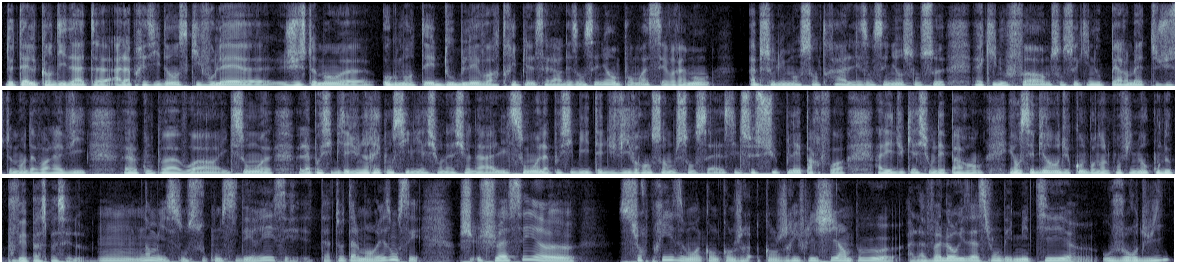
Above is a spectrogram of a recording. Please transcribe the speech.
de telle candidate à la présidence qui voulait justement augmenter, doubler, voire tripler le salaire des enseignants. Pour moi, c'est vraiment absolument centrales. Les enseignants sont ceux euh, qui nous forment, sont ceux qui nous permettent justement d'avoir la vie euh, qu'on peut avoir. Ils sont euh, la possibilité d'une réconciliation nationale, ils sont la possibilité du vivre ensemble sans cesse, ils se suppléent parfois à l'éducation des parents. Et on s'est bien rendu compte pendant le confinement qu'on ne pouvait pas se passer d'eux. Mmh, non, mais ils sont sous-considérés, tu as totalement raison. Je, suis assez surprise, moi, quand, je, quand, je, réfléchis un peu à la valorisation des métiers aujourd'hui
